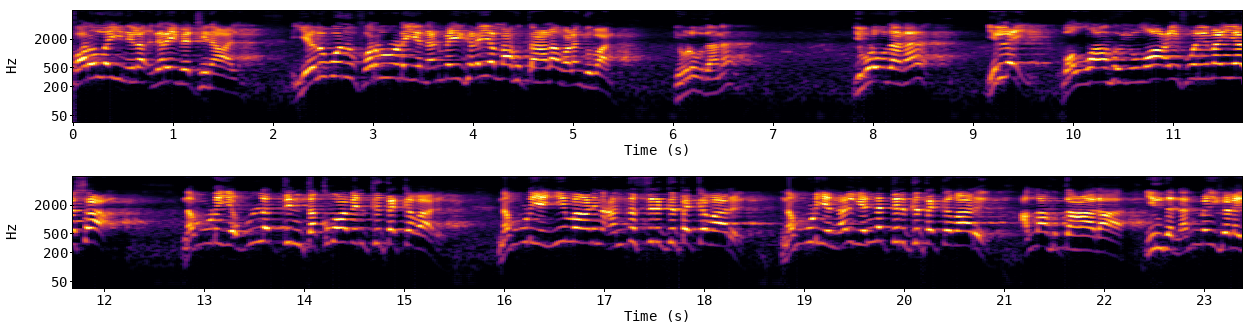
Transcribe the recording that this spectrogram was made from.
ஃபருளை நில நிறைவேற்றினால் எழுபது பொருளுடைய நன்மைகளை அல்லாஹு தாலா வழங்குவான். இவ்வளவு தானே இல்லை. வல்லாஹு யுலாயிஃபு யஷா. நம்முடைய உள்ளத்தின் தக்குவாவிற்கு தக்கவாறு நம்முடைய ஈமானின் அந்தஸ்திற்கு தக்கவாறு நம்முடைய நல் எண்ணத்திற்கு தக்கவாறு அல்லாஹு தாலா இந்த நன்மைகளை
